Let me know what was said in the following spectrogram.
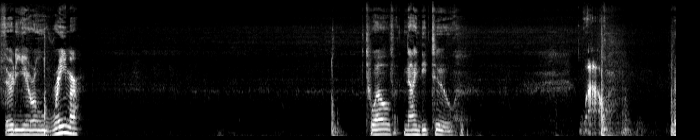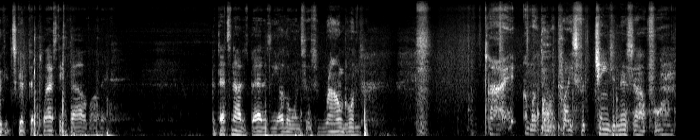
30 year old Reamer. Twelve ninety two. Wow. Look, it's got the plastic valve on it. But that's not as bad as the other ones, those round ones. Alright, I'm gonna give him a price for changing this out for him.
